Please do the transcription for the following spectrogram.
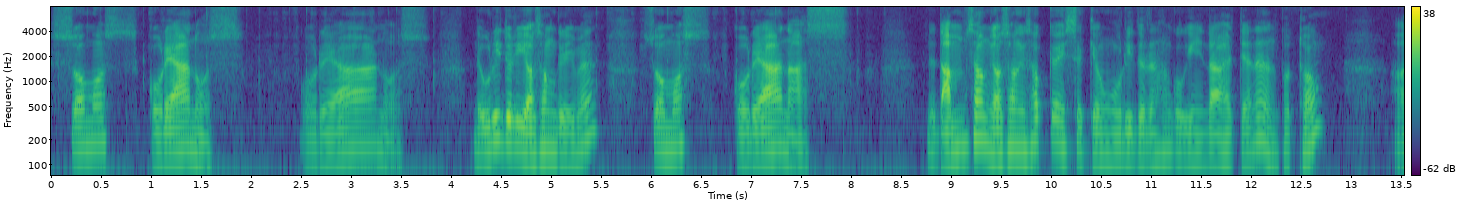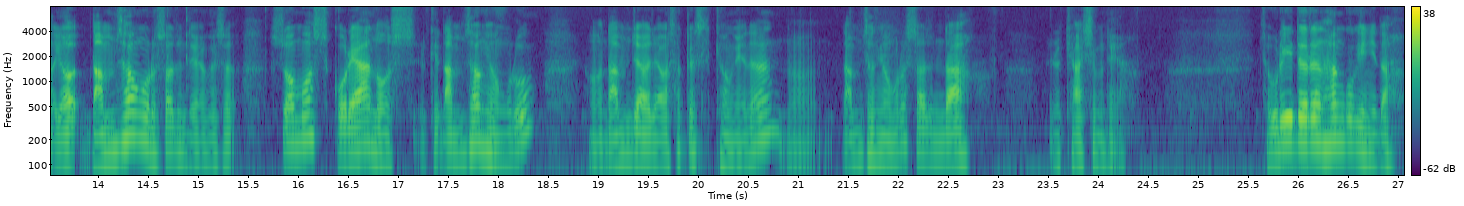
somos coreanos coreanos 근데 우리들이 여성들이면 somos coreanas 근데 남성 여성이 섞여 있을 경우 우리들은 한국인이다 할 때는 보통 어, 여, 남성으로 써준대요 그래서 somos coreanos 이렇게 남성형으로 어, 남자 여자가 섞였을 경우에는 어, 남성형으로 써준다 이렇게 아시면 돼요. 자, 우리들은 한국인이다.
